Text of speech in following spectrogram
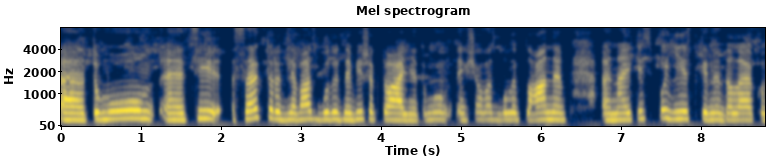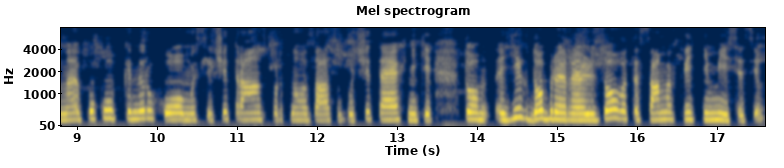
Е, тому е, ці сектори для вас будуть найбільш актуальні. Тому, якщо у вас були плани е, на якісь поїздки недалеко, на покупки нерухомості, чи транспортного засобу, чи техніки, то їх добре реалізовувати саме в квітні місяці.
